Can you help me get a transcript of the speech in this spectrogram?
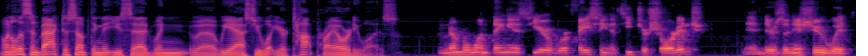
I want to listen back to something that you said when uh, we asked you what your top priority was. Number one thing is here we're facing a teacher shortage. And there's an issue with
